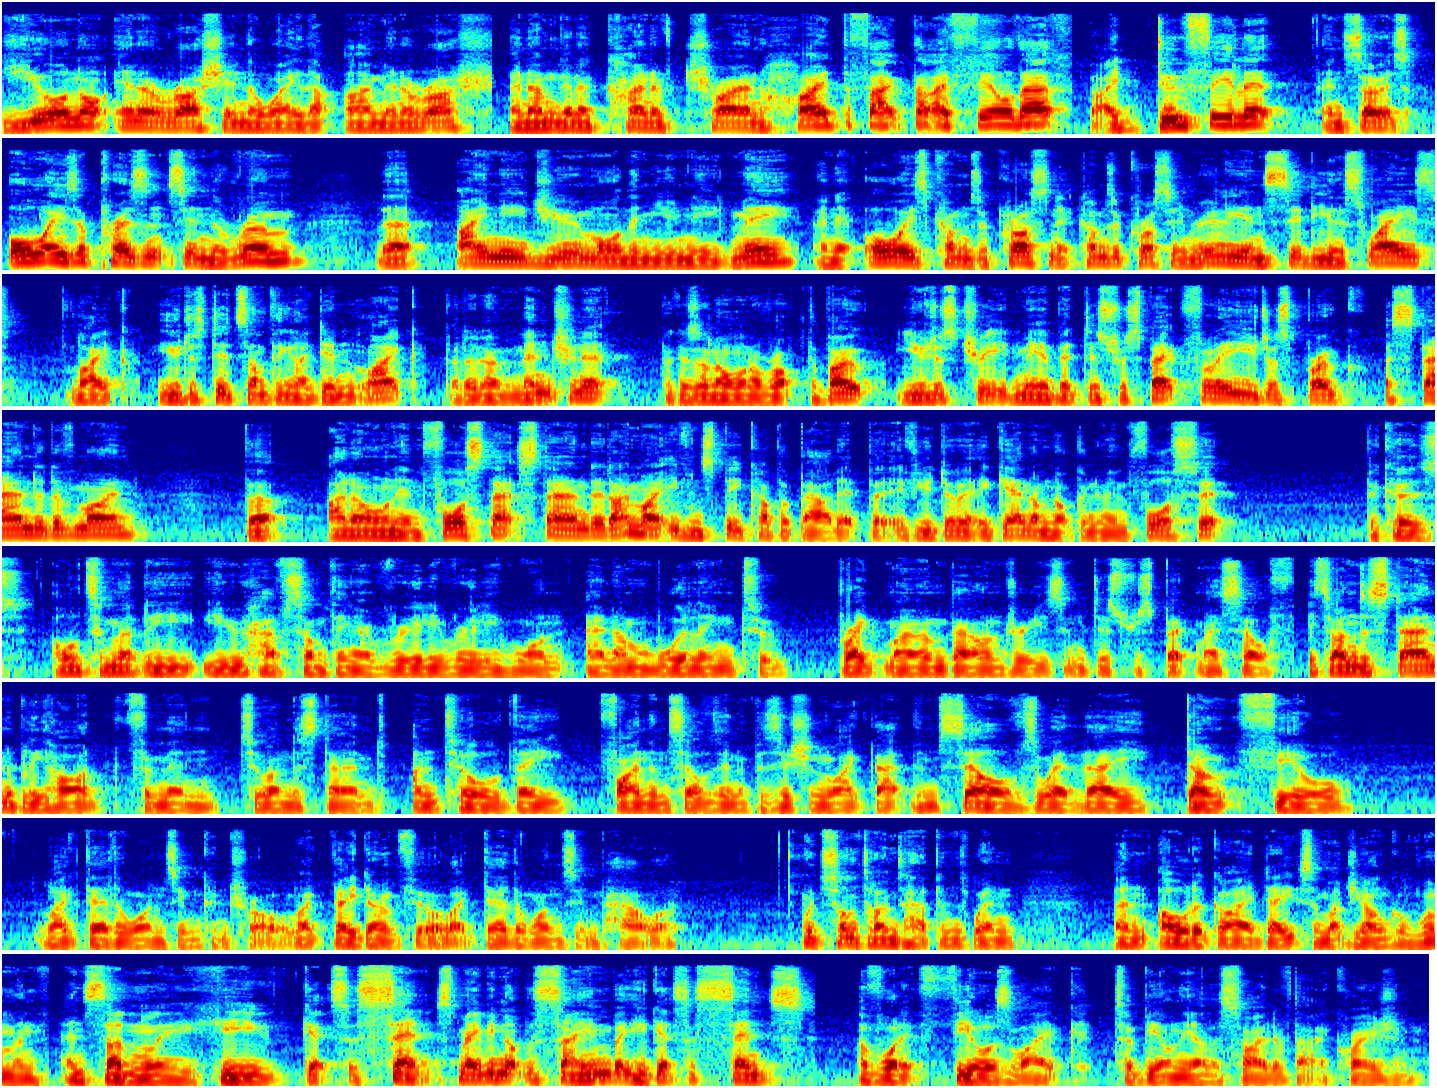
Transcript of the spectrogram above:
you're not in a rush in the way that I'm in a rush. And I'm going to kind of try and hide the fact that I feel that, but I do feel it. And so it's always a presence in the room that I need you more than you need me. And it always comes across, and it comes across in really insidious ways. Like, you just did something I didn't like, but I don't mention it because I don't want to rock the boat. You just treated me a bit disrespectfully. You just broke a standard of mine, but I don't want to enforce that standard. I might even speak up about it, but if you do it again, I'm not going to enforce it because ultimately you have something I really, really want, and I'm willing to break my own boundaries and disrespect myself. It's understandably hard for men to understand until they find themselves in a position like that themselves where they don't feel like they're the ones in control, like they don't feel like they're the ones in power, which sometimes happens when an older guy dates a much younger woman and suddenly he gets a sense, maybe not the same, but he gets a sense of what it feels like to be on the other side of that equation.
